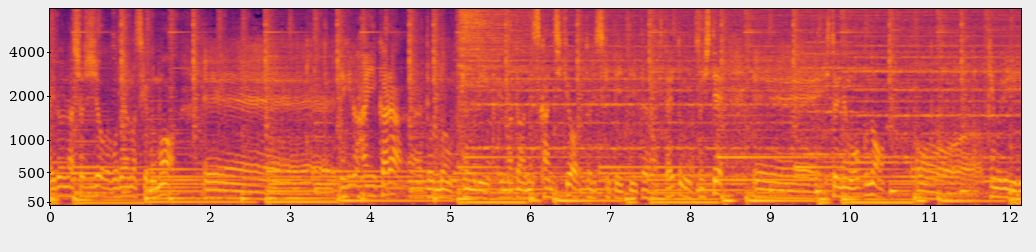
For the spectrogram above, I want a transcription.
あいろいろな諸事情がございますけども、えーできる範囲からどんどん煙または熱感知器を取り付けていっていただきたいと思います。そして、えー一人でも多くの煙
